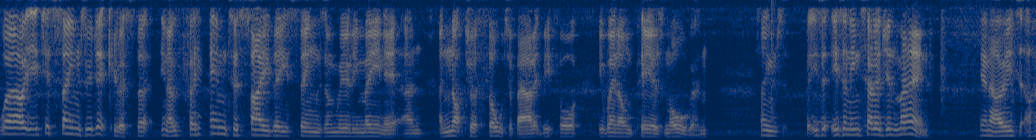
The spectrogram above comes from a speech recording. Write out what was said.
Well, it just seems ridiculous that you know for him to say these things and really mean it, and, and not to have thought about it before he went on Piers Morgan, seems. But he's, he's an intelligent man, you know. He's, uh,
